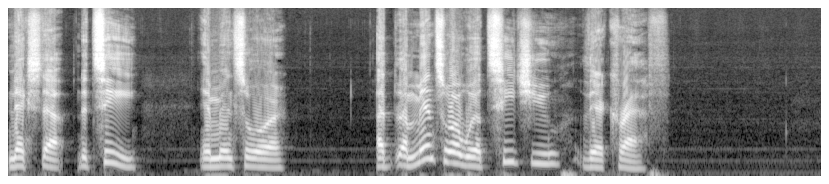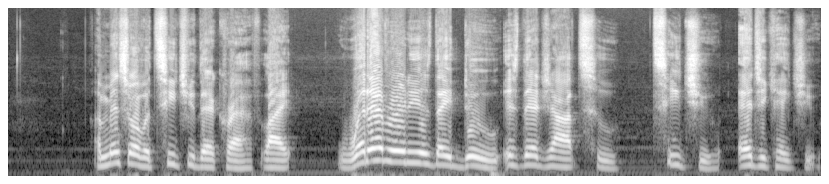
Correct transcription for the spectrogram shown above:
next step. The T in mentor. A, a mentor will teach you their craft. A mentor will teach you their craft. Like whatever it is they do, it's their job to teach you, educate you,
